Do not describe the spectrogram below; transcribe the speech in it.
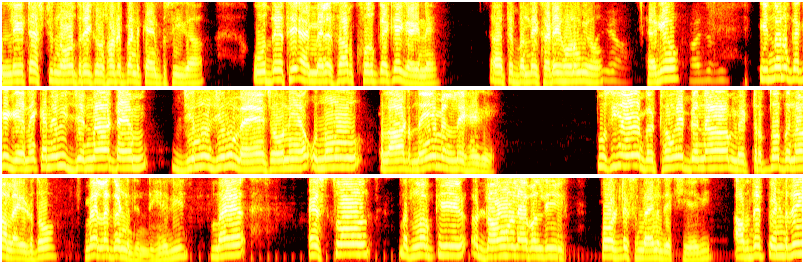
ਲੇਟੈਸਟ 9 ਤਰੀਕ ਨੂੰ ਸਾਡੇ ਪਿੰਡ ਕੈਂਪ ਸੀਗਾ। ਉਹਦੇ ਇੱਥੇ ਐਮਐਲਏ ਸਾਹਿਬ ਖੁਦ ਕਹਿ ਕੇ ਗਏ ਨੇ। ਇੱਥੇ ਬੰਦੇ ਖੜੇ ਹੋਣਗੇ ਉਹ। ਹੈਗੇ ਉਹ ਇਹਨਾਂ ਨੂੰ ਕਹਿ ਕੇ ਗਏ ਨੇ ਕਹਿੰਦੇ ਵੀ ਜਿੰਨਾ ਟਾਈਮ ਜਿਹਨੂੰ ਜਿਹਨੂੰ ਮੈਂ ਚਾਹੁੰਦੇ ਆ ਉਹਨਾਂ ਨੂੰ ਪਲਾਟ ਨਹੀਂ ਮਿਲਦੇ ਹੈਗੇ। ਤੁਸੀਂ ਐਂ ਬੈਠੋਗੇ ਬਿਨਾ ਮੀਟਰ ਤੋਂ ਬਿਨਾ ਲਾਈਟ ਤੋਂ ਮੈਂ ਲੱਗਣ ਨਹੀਂ ਦਿੰਦੀ ਹੈਗੀ। ਮੈਂ ਇਸ ਤੋਂ ਮਤਲਬ ਕਿ ਡਾਊਨ ਲੈਵਲ ਦੀ ਪੋਲਿਟਿਕਸ ਮੈਂ ਨਹੀਂ ਦੇਖੀ ਹੈਗੀ। ਆਪਦੇ ਪਿੰਡ ਦੇ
